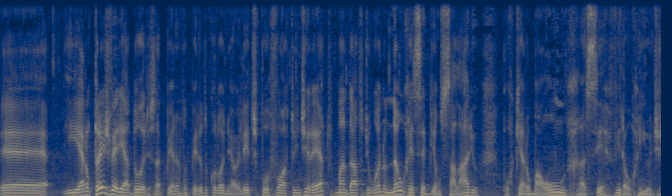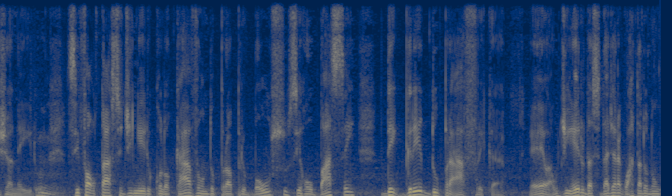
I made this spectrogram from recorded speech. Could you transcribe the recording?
É, e eram três vereadores apenas no período colonial, eleitos por voto indireto, mandato de um ano, não recebiam salário, porque era uma honra servir ao Rio de Janeiro. Se faltasse dinheiro, colocavam do próprio bolso, se roubassem, degredo para a África. É, o dinheiro da cidade era guardado num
